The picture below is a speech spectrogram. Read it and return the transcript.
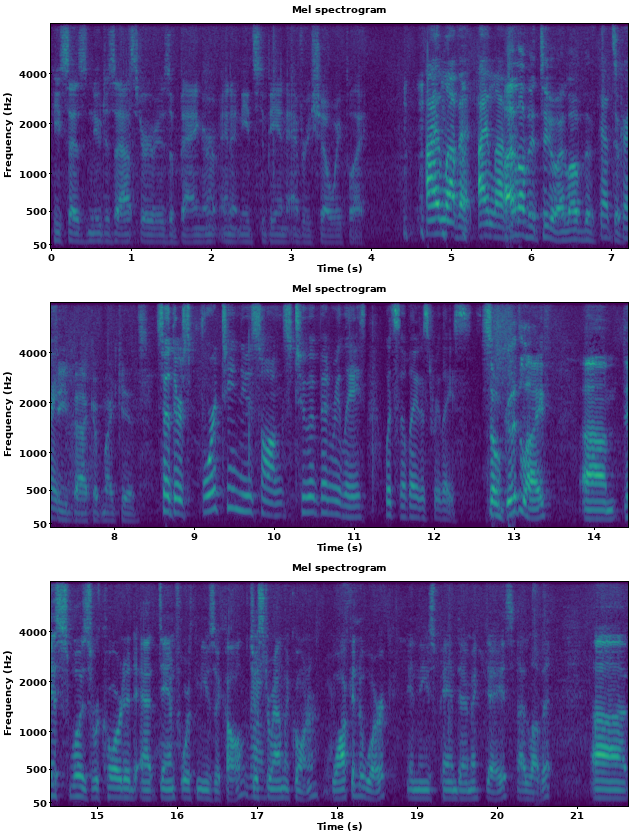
He says New Disaster is a banger and it needs to be in every show we play. I love it. I love it. I love it too. I love the, That's the great. feedback of my kids. So there's 14 new songs. Two have been released. What's the latest release? So, Good Life. Um, this was recorded at Danforth Music Hall, just around the corner. Yes. Walking to work in these pandemic days. I love it. Uh,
